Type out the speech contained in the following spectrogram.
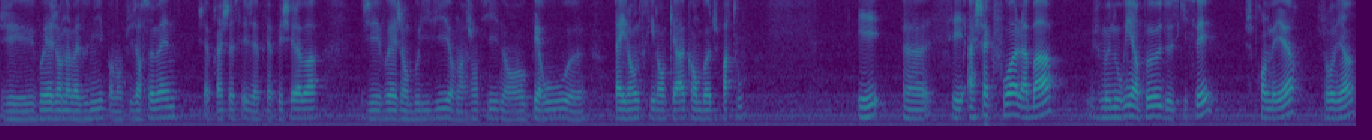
J'ai voyagé en Amazonie pendant plusieurs semaines. J'ai appris à chasser, j'ai appris à pêcher là-bas. J'ai voyagé en Bolivie, en Argentine, en- au Pérou, euh, Thaïlande, Sri Lanka, Cambodge, partout. Et euh, c'est à chaque fois là-bas, je me nourris un peu de ce qui se fait. Je prends le meilleur, je reviens,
